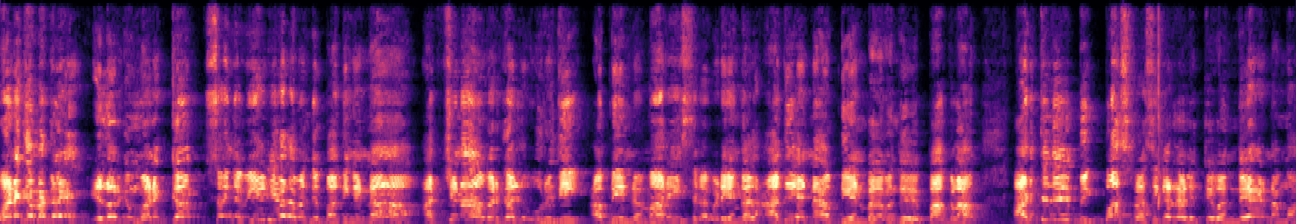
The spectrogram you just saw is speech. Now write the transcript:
வணக்கம் மக்களே எல்லோருக்கும் வணக்கம். ஸோ இந்த வீடியோவில் வந்து பார்த்தீங்கன்னா அர்ச்சனா அவர்கள் உறுதி அப்படின்ற மாதிரி சில விடயங்கள். அது என்ன அப்படி என்பதை வந்து பார்க்கலாம். அடுத்தது பிக் பாஸ் ரசிகர்களுக்கு வந்து நம்ம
